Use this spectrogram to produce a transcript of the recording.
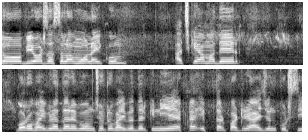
সো ভিউয়ার্স আসসালামু আলাইকুম। আজকে আমাদের বড় ভাই ব্রাদার এবং ছোট ভাই ব্রাদারকে নিয়ে একটা ইফতার পার্টির আয়োজন করছি।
